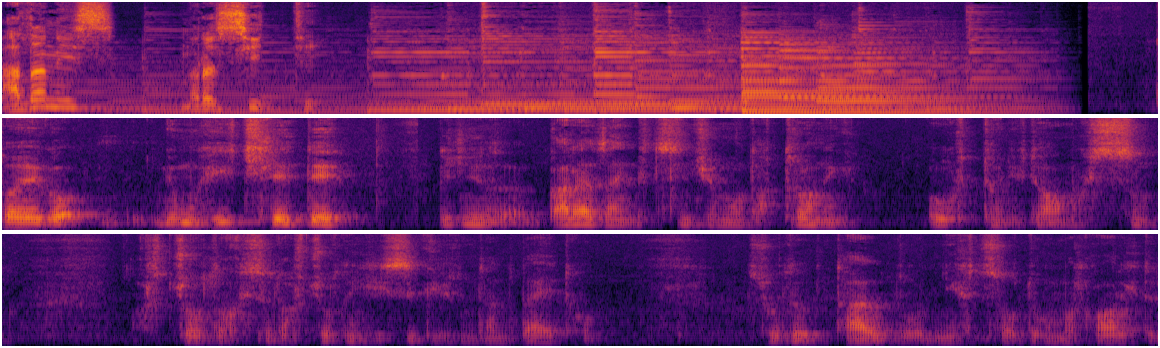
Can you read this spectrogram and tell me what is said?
Аланис Моросити Одоо яг юм хийчлээдээ гэж гараа зангидсан ч юм уу дотроо нэг өөртөө нэг омгсон орчуулга эсвэл орчуулгын хэсэг ер нь танд байдгүй. Эсвэл та зүгээр нэгт суудаг юм болохоор л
